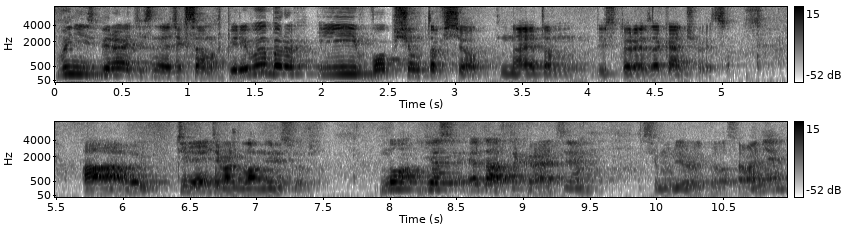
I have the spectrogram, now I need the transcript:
вы не избираетесь на этих самых перевыборах, и, в общем-то, все, на этом история заканчивается. А вы теряете ваш главный ресурс. Но если это автократия, симулирует голосование,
